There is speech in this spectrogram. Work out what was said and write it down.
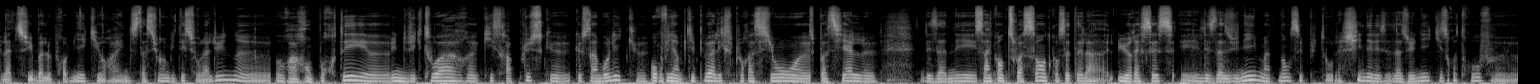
Là-dessus, bah, le premier qui aura une station habitée sur la Lune euh, aura remporté euh, une victoire qui sera plus que, que, symbolique. On revient un petit peu à l'exploration euh, spatiale des années 50-60, quand c'était l'URSS et les États-Unis. Maintenant, c'est plutôt la Chine et les États-Unis qui se retrouvent euh,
